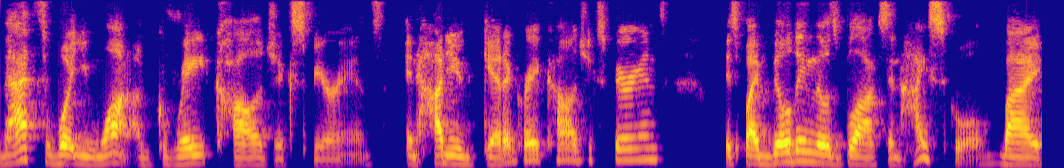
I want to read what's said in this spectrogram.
that's what you want a great college experience and how do you get a great college experience it's by building those blocks in high school by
